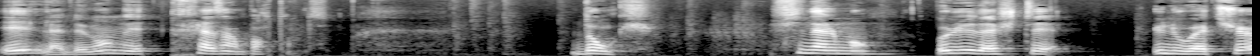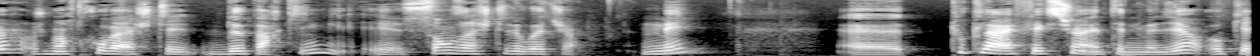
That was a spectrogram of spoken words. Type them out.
et la demande est très importante. Donc finalement, au lieu d'acheter une voiture, je me retrouve à acheter deux parkings et sans acheter de voiture. Mais euh, toute la réflexion a été de me dire, ok,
